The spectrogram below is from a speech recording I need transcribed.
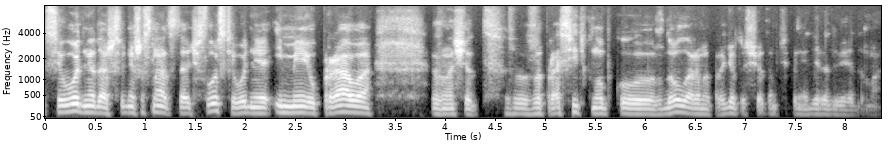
Сегодня, даже сегодня 16 число, сегодня я имею право, значит, запросить кнопку с долларом, и пройдет еще там типа неделя-две, я думаю.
